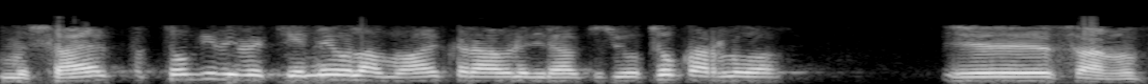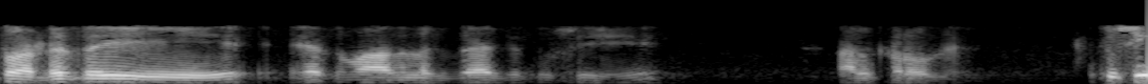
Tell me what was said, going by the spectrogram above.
مسائل پتوں کی دے وچ اینے علماء کراونے جناب تسی اوتھوں کر لو یہ سانو تواڈے تے ہی اعتماد لگدا ہے کہ تسی حل کرو گے تسی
